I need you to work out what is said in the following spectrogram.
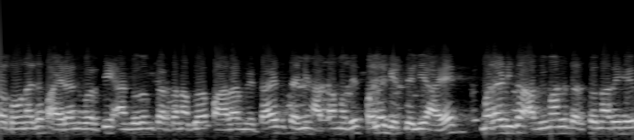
भवनाच्या पायऱ्यांवरती आंदोलन करताना आपल्याला पाहायला मिळत आहे. त्यांनी हातामध्ये फलक घेतलेली आहे मराठीचा अभिमान दर्शवणारे हे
